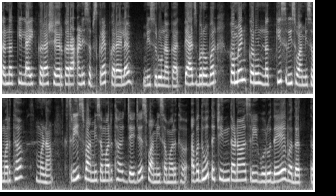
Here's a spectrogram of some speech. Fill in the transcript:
तर नक्की लाईक करा शेअर करा आणि सबस्क्राईब करायला विसरू नका. त्याचबरोबर कमेंट करून नक्की श्री स्वामी समर्थ म्हणा. श्री स्वामी समर्थ जय जय स्वामी समर्थ. अवधूत चिंतन श्री गुरुदेव दत्त.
